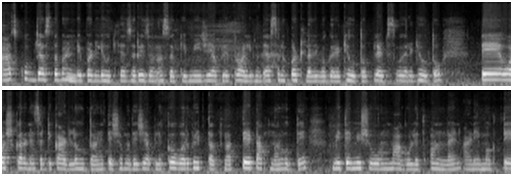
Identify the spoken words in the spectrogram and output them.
आज खूप जास्त भांडी पडली होती. त्याचं रिझन असं की मी जे आपली ट्रॉलीमध्ये असं ना कटलरी वगैरे ठेवतो प्लेट्स वगैरे ठेवतो ते वॉश करण्यासाठी काढलं होतं आणि त्याच्यामध्ये जे आपले कवर भेटतात ना ते टाकणार होते. मी ते मिशोवरून मागवलेत ऑनलाईन आणि मग ते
